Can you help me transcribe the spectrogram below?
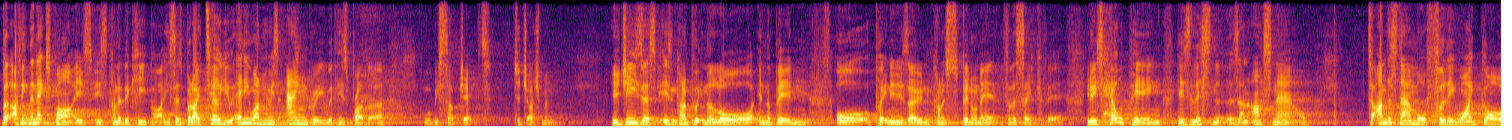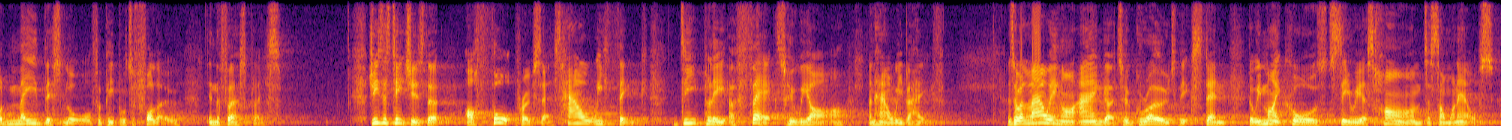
But I think the next part is, is kind of the key part. He says, But I tell you, anyone who is angry with his brother will be subject to judgment. You know, Jesus isn't kind of putting the law in the bin or putting in his own kind of spin on it for the sake of it. You know, he's helping his listeners and us now to understand more fully why God made this law for people to follow in the first place. Jesus teaches that our thought process, how we think, deeply affects who we are and how we behave. And so, allowing our anger to grow to the extent that we might cause serious harm to someone else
